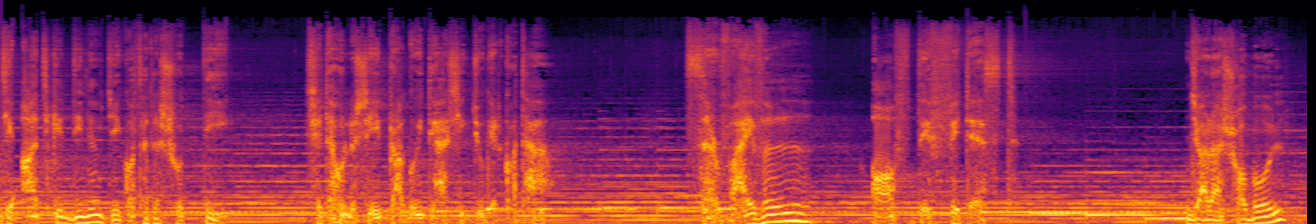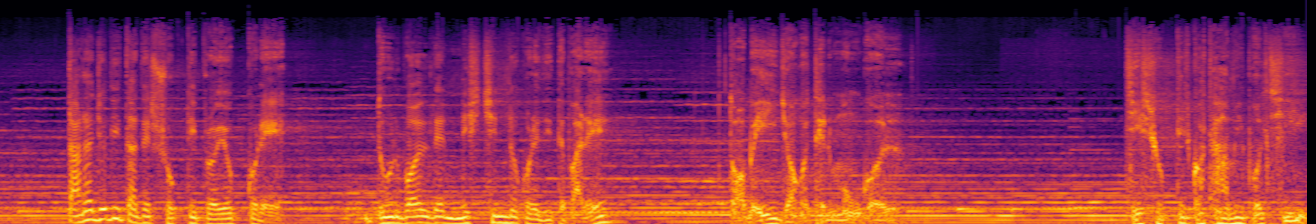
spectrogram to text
যে আজকের দিনেও যে কথাটা সত্যি, সেটা হলো সেই প্রাগৈতিহাসিক যুগের কথা। সার্ভাইভাল অফ দ্য ফিটেস্ট যারা সবল, তারা যদি তাদের শক্তি প্রয়োগ করে দুর্বলদের নিশ্চিন্ন করে দিতে পারে, তবেই জগতের মঙ্গল। যে শক্তির কথা আমি বলছি,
